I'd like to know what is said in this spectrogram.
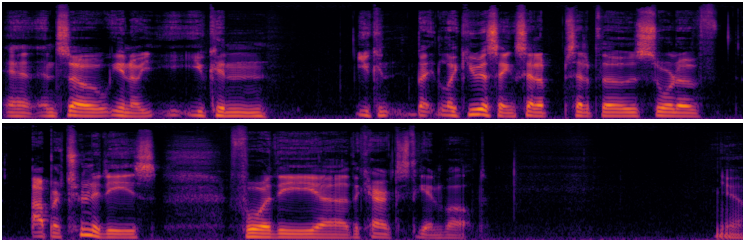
and and so you know you, you can you can but like you were saying set up set up those sort of opportunities for the uh, the characters to get involved. Yeah.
